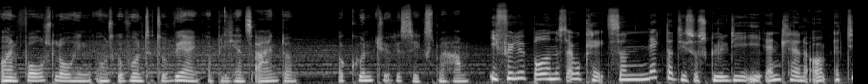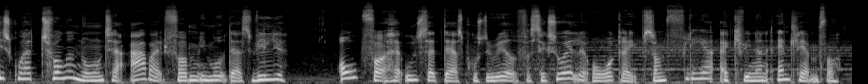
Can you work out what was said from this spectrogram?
og han foreslår hende, at hun skal få en tatovering og blive hans ejendom og kun dyrke sex med ham. Ifølge brødrenes advokat, så nægter de så skyldige i anklagerne om, at de skulle have tvunget nogen til at arbejde for dem imod deres vilje, og for at have udsat deres prostituerede for seksuelle overgreb, som flere af kvinderne anklager dem for.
